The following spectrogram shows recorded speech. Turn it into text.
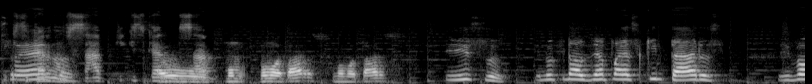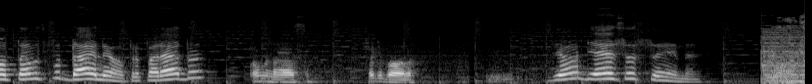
que, que esse cara não sabe? O que, que esse é cara é não sabe? Momotaros? Momotaros? Isso. E no finalzinho aparece Quintaros. E voltamos pro Dai, Preparado? Vamos nessa. Show de bola. De onde é essa cena? Agora,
